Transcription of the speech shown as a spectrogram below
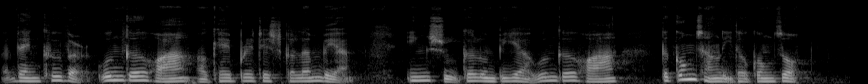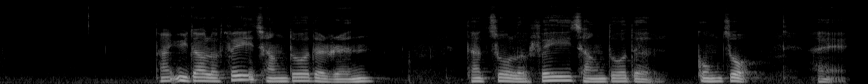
Vancouver 温哥华，OK，British Columbia，英属哥伦比亚温哥华的工厂里头工作。他遇到了非常多的人。他做了非常多的工作，哎，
